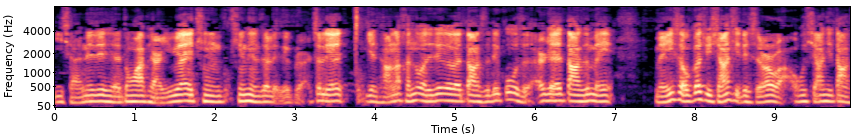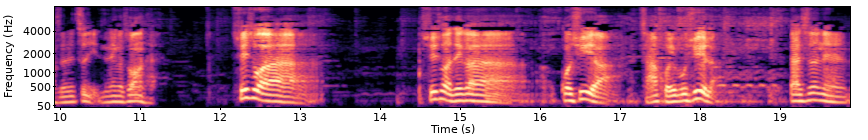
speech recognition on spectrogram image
以前的这些动画片，也愿意听听听这里的歌，这里隐藏了很多的这个当时的故事，而且当时每每一首歌曲响起的时候啊，我会想起当时的自己的那个状态。虽说，虽说这个过去啊，咱回不去了，但是呢，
